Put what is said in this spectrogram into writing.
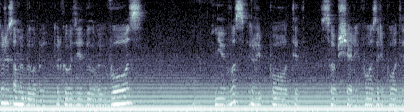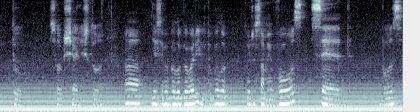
То же самое было бы, только вот здесь было бы was, не was reported, сообщали, was reported to, сообщали, что. А если бы было говорили, то было то же самое, was said, was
